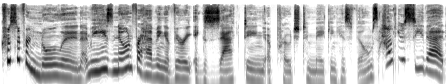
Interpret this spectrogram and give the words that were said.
Christopher Nolan, I mean, he's known for having a very exacting approach to making his films. How do you see that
